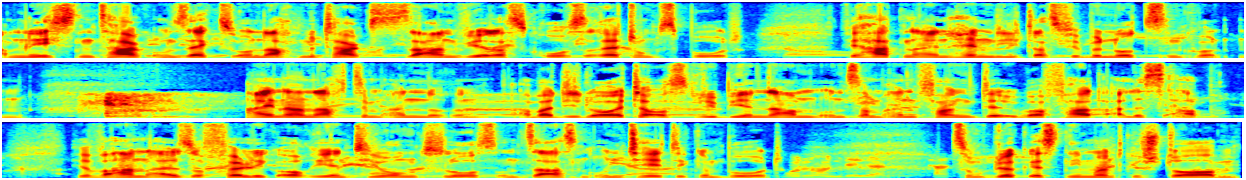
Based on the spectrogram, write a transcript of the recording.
Am nächsten Tag um 6 Uhr nachmittags sahen wir das große Rettungsboot. Wir hatten ein Handy, das wir benutzen konnten. Einer nach dem anderen. Aber die Leute aus Libyen nahmen uns am Anfang der Überfahrt alles ab. Wir waren also völlig orientierungslos und saßen untätig im Boot. Zum Glück ist niemand gestorben.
